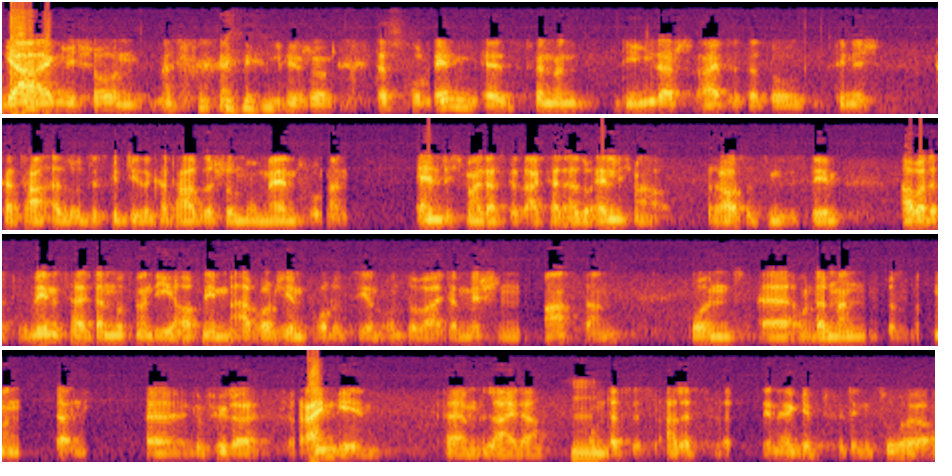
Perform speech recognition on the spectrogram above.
Ja, eigentlich schon. eigentlich schon. Das Problem ist, wenn man die Lieder schreibt, ist das so ziemlich katar also es gibt diese katharsische Moment, wo man endlich mal das gesagt hat, also endlich mal raus aus dem System. Aber das Problem ist halt, dann muss man die aufnehmen, arrangieren, produzieren und so weiter, mischen, mastern. Und, äh, und dann man, muss man da in die äh, Gefühle reingehen, ähm, leider, hm. um dass es alles äh, Sinn ergibt für den Zuhörer.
